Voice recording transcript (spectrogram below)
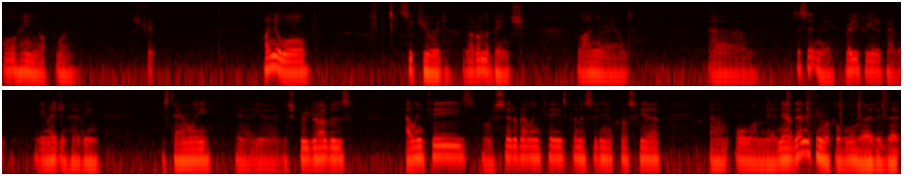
All hanging off the one strip. On your wall secured not on the bench lying around. Um, just sitting there ready for you to grab it. You can imagine having your Stanley, your, your, your screwdrivers, Allen keys or a set of Allen keys kind of sitting across here um, all on there. Now the only thing like I will note is that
